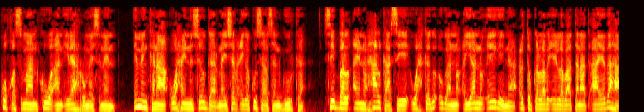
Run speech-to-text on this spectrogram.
ku qasmaan kuwa aan ilaah rumaysnayn. Iminkana waxaynu soo gaarnay sharciga ku saabsan guurka. Si bal aynu xaalkaasi wax kaga ogaanno ayaannu eegaynaa cutubka laba iyo labaatanaad aayadaha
